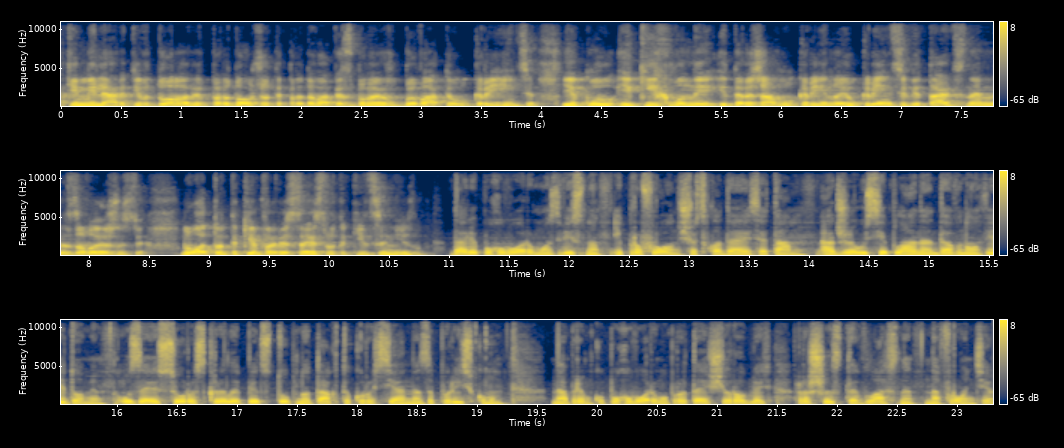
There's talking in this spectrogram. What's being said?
десятки мільярдів доларів продовжувати продавати зброю, вбивати українців, яку яких вони і державу Україну, і українців вітають з Днем Незалежності. Ну от, от таке фарисейство, такий цинізм. Далі поговоримо, звісно, і про фронт, що складається там, адже усі плани давно відомі. У ЗСУ розкрили підступну тактику росіян на запорізькому напрямку. Поговоримо про те, що роблять рашисти власне на фронті.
